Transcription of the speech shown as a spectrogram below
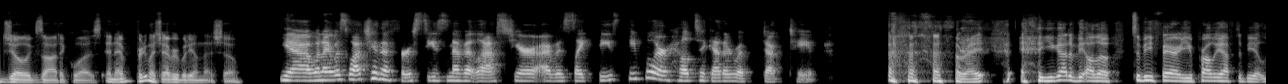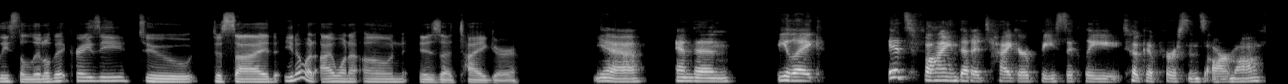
Joe Exotic was and pretty much everybody on that show. Yeah, when I was watching the first season of it last year, I was like, these people are held together with duct tape. right? You got to be, although to be fair, you probably have to be at least a little bit crazy to decide, you know what I want to own is a tiger. Yeah. And then be like, it's fine that a tiger basically took a person's arm off.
